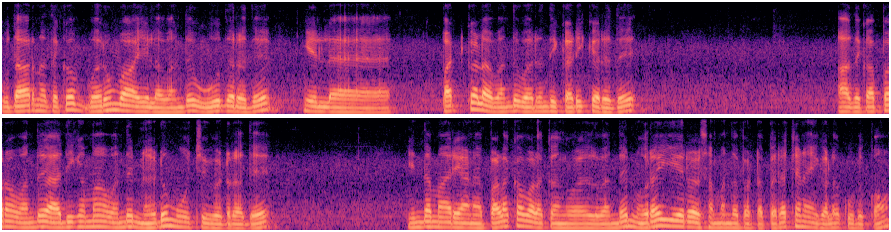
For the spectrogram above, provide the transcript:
உதாரணத்துக்கு வரும் வாயில் வந்து ஊதுறது இல்லை பற்களை வந்து வருந்தி கடிக்கிறது அதுக்கப்புறம் வந்து அதிகமாக வந்து நெடுமூச்சு விடுறது இந்த மாதிரியான பழக்க வழக்கங்கள் வந்து நுரையீரல் சம்மந்தப்பட்ட பிரச்சனைகளை கொடுக்கும்.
